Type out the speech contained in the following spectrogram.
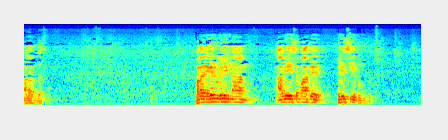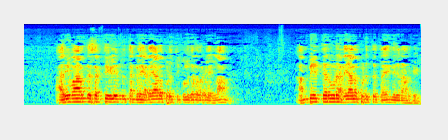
மலர்ந்தது. பல நிகழ்வுகளில் நான் ஆவேசமாக பேசியதுண்டு. அறிவார்ந்த சக்திகள் என்று தங்களை அடையாளப்படுத்திக் கொள்கிறவர்கள் எல்லாம் அம்பேத்கரோடு அடையாளப்படுத்த தயங்குகிறார்கள்.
